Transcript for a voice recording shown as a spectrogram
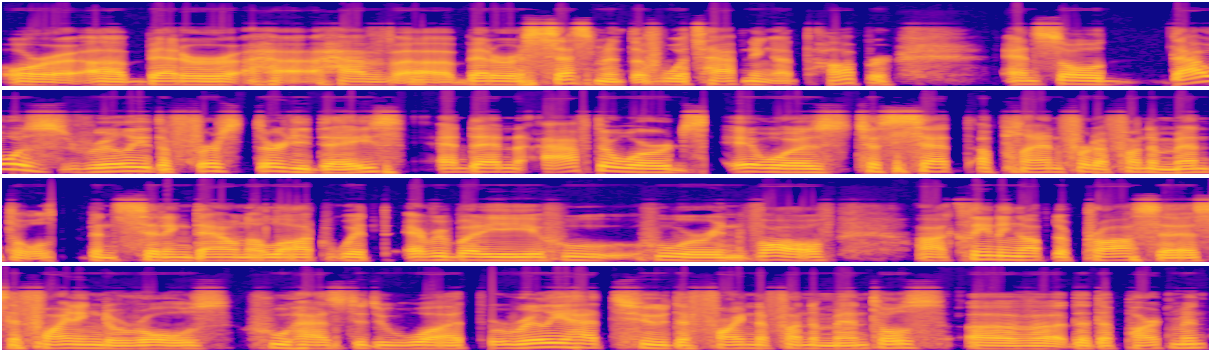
Or uh, better have a better assessment of what's happening at Hopper, and so that was really the first 30 days. And then afterwards, it was to set a plan for the fundamentals. Been sitting down a lot with everybody who, who were involved, uh, cleaning up the process, defining the roles, who has to do what. Really had to define the fundamentals of uh, the department.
